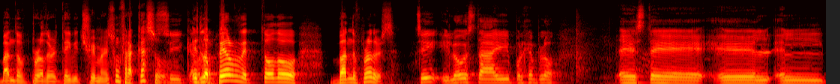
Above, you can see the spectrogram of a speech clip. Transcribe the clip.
Band of Brothers David Schwimmer? Es un fracaso. Sí, es cabrón. lo peor de todo Band of Brothers. Sí, y luego está ahí, por ejemplo, este. El. el-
